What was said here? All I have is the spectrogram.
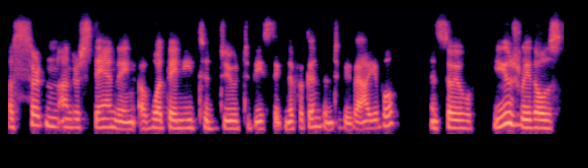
a certain understanding of what they need to do to be significant and to be valuable and so usually those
